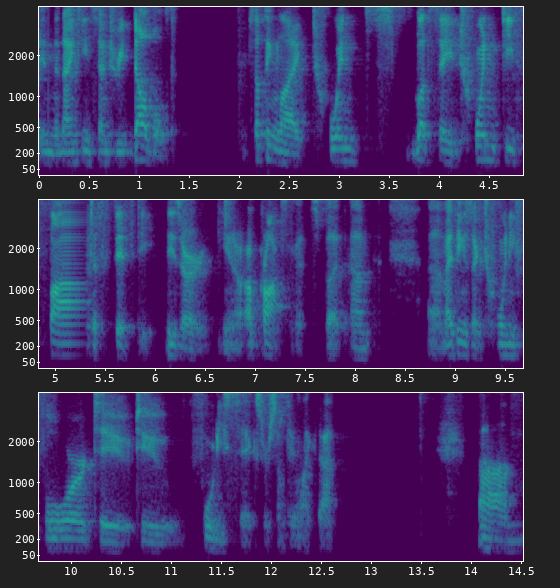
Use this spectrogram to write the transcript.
in the 19th century doubled something like 20, let's say 25 to 50. These are, you know, approximates, but um, um, I think it's like 24 to, to 46 or something like that. Um,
